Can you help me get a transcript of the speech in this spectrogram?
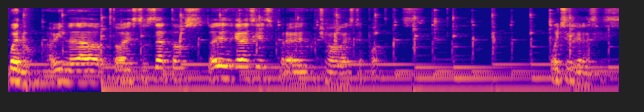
Bueno, habiendo dado todos estos datos, doy las gracias por haber escuchado este podcast. Muchas gracias.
